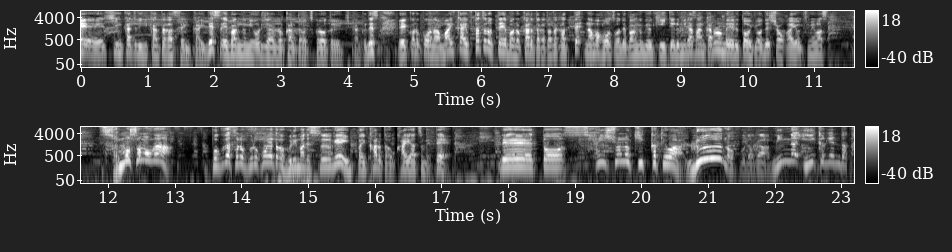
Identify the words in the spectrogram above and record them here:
えー、新勝ち抜きカルタ合戦会です。えー番組オリジナルのカルタを作ろうという企画です。えーこのコーナー毎回2つのテーマのカルタが戦って、生放送で番組を聞いている皆さんからのメール投票で勝敗を決めます。そもそもが、僕がその古本屋とかフリマですげえいっぱいカルタを買い集めて、で、えっと、最初のきっかけは、ルーの札がみんないい加減だっって。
